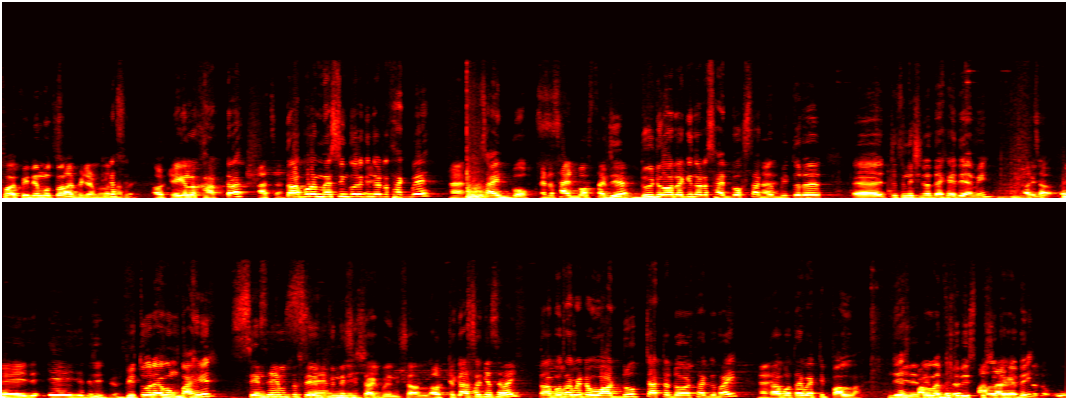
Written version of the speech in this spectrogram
6 ফিটের মতো ছয় ফিটের মতন ঠিক আছে এগুলো খাটটা। আচ্ছা। তারপরে ম্যাচিং করে কিন্তু এটা থাকবে হ্যাঁ। সাইড বক্স এটা সাইড বক্স থাকবে। দুই ডোরে কিন্তু একটা সাইড বক্স থাকবে হ্যাঁ। ভিতরে একটু ফিনিশিংটা দেখাই দিই আমি। আচ্ছা এই যে। এই যে ভিতর এবং বাহির সেম টু সেম ফিনিশিং থাকবে ইনশাআল্লাহ। ঠিক আছে? কি আছে ভাই? তারপর থাকবে একটা ওয়ার্ডরোব চারটা ডোর থাকবে ভাই। তারপর থাকবে একটি পাল্লা। যে এই যে পাল্লার দেখুন, ভিতরে স্পেস পাল্লার দেই। ও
